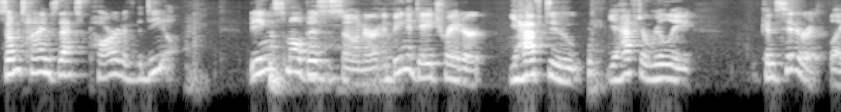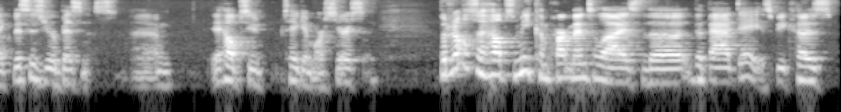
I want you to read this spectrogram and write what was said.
Sometimes that's part of the deal. Being a small business owner and being a day trader, you have to you have to really consider it like this is your business. Um, it helps you take it more seriously. But it also helps me compartmentalize the, the bad days because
